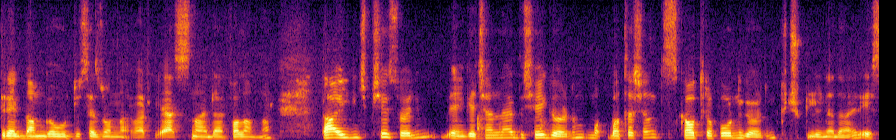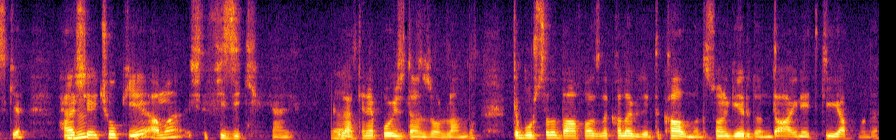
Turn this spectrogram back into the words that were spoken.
direkt damga vurduğu sezonlar var. Ya Snyder falan var. Daha ilginç bir şey söyleyeyim. E, geçenlerde şey gördüm. Bataşan'ın scout raporunu gördüm. Küçüklüğüne dair eski. Her Hı hı. şey çok iyi ama işte fizik yani Evet. Zaten hep o yüzden zorlandı. De Bursa'da daha fazla kalabilirdi. Kalmadı. Sonra geri döndü. Aynı etkiyi yapmadı.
